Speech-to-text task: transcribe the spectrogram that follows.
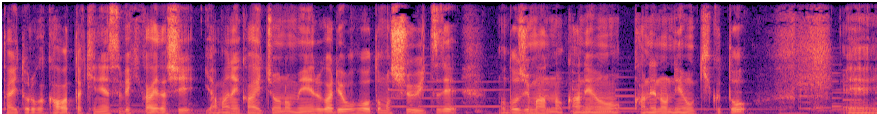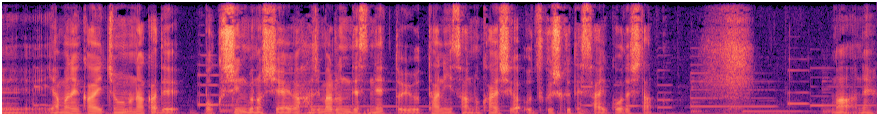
タイトルが変わった記念すべき回だし、山根会長のメールが両方とも秀逸で、のど自慢の鐘を鐘の音を聞くと、えー、山根会長の中でボクシングの試合が始まるんですねというタニーさんの返しが美しくて最高でした。まあね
